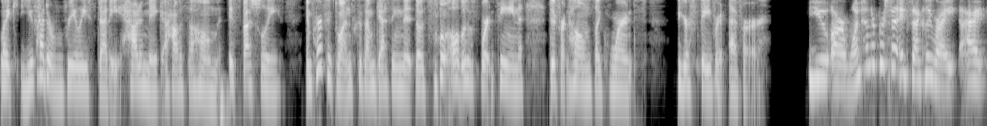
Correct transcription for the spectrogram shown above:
like you've had to really study how to make a house a home, especially imperfect ones because I'm guessing that those all those 14 different homes like weren't your favorite ever. You are 100% exactly right. I,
